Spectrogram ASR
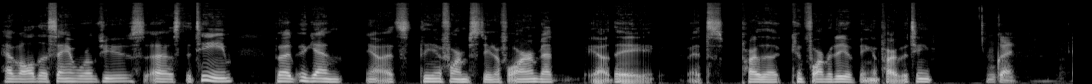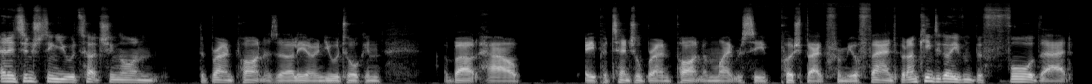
have all the same worldviews as the team, but again, you know, it's the uniform's the uniform, and you know they it's part of the conformity of being a part of the team. Okay, and it's interesting you were touching on the brand partners earlier, and you were talking about how a potential brand partner might receive pushback from your fans. But I'm keen to go even before that.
